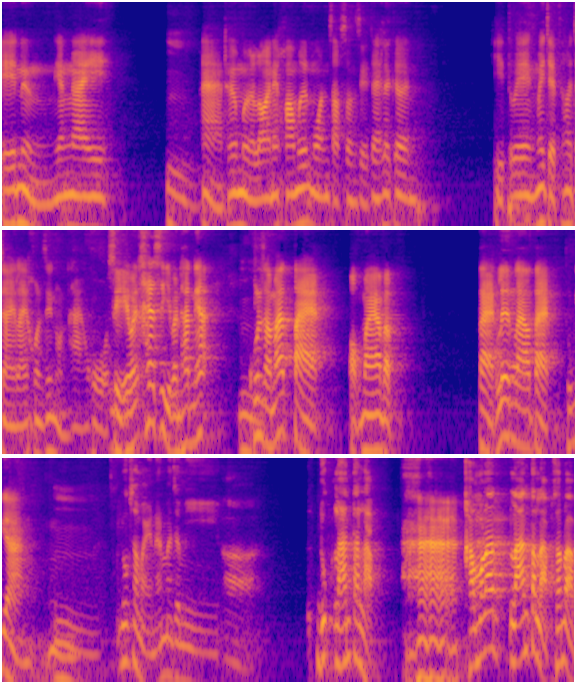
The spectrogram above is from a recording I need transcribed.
A หนึ่งยังไงอืมอ่า เธอเหม่อลอยในความมืดมนสับสนเสียใจเหลือเกินกีดตัวเองไม่เจ็บเท่าใจไร้คนสิ้นหนทางโอ้โหสี่ไว้แค่สี่บรรทัดเนี้ยอืมคุณสามารถแตกออกมาแบบ แตกเรื่องราวแตกทุกอย่างอืมยุคสมัยนั้นมันจะมีเอ่อยุคร้านตลับ คำว่าร้านร้านตลับสำหรับ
